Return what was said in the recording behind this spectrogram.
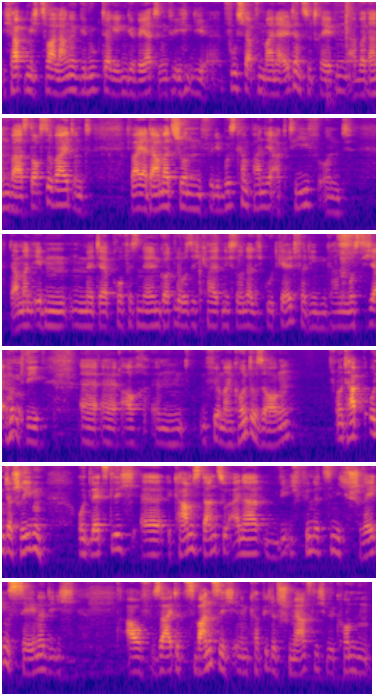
Ich habe mich zwar lange genug dagegen gewehrt, irgendwie in die Fußstapfen meiner Eltern zu treten, aber dann war es doch soweit und ich war ja damals schon für die Buskampagne aktiv und da man eben mit der professionellen Gottlosigkeit nicht sonderlich gut Geld verdienen kann, musste ich ja irgendwie äh, äh, auch ähm, für mein Konto sorgen und habe unterschrieben. Und letztlich äh, kam es dann zu einer, wie ich finde, ziemlich schrägen Szene, die ich auf Seite 20 in dem Kapitel Schmerzlich Willkommen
